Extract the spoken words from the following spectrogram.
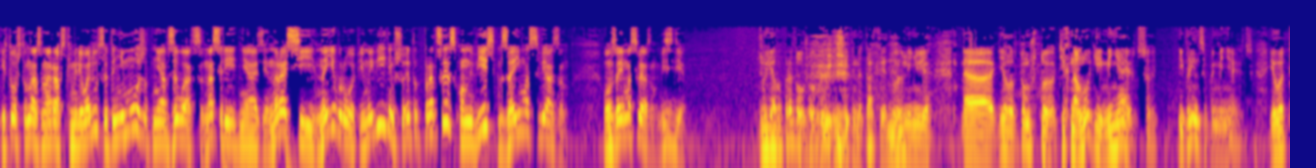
и то, что названо арабскими революцией, это не может не отзываться на Средней Азии, на России, на Европе. И мы видим, что этот процесс, он весь взаимосвязан. Он взаимосвязан везде. Ну, я бы продолжил действительно так, эту линию. А, дело в том, что технологии меняются и принципы меняются. И вот,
